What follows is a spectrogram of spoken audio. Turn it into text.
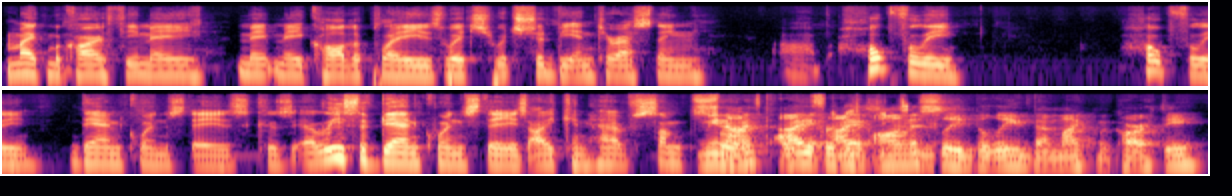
Mike McCarthy may may, may call the plays which which should be interesting. Uh, hopefully hopefully Dan Quinn stays because at least if Dan Quinn stays, I can have some. I mean, I I, I honestly believe that Mike McCarthy.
